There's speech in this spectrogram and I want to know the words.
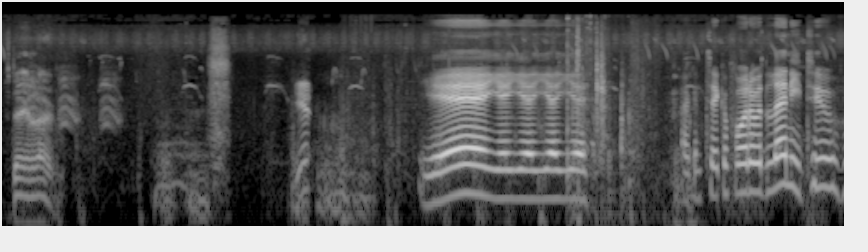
Stay alert. Yep. Yeah, yeah, yeah, yeah, yeah. I can take a photo with Lenny too.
